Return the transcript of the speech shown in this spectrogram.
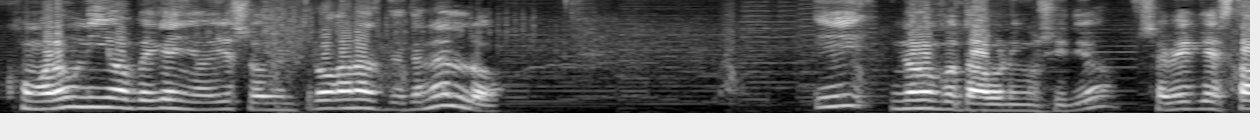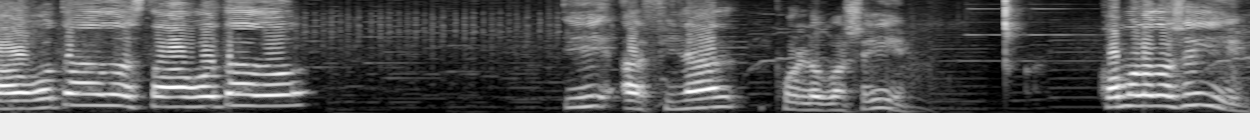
Como era un niño pequeño y eso, me entró ganas de tenerlo. Y no lo encontraba en ningún sitio. Se ve que estaba agotado, estaba agotado. Y al final, pues lo conseguí. ¿Cómo lo conseguí?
